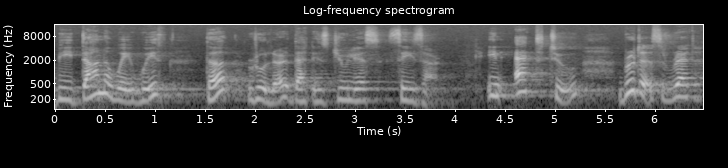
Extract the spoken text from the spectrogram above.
be done away with the ruler, that is Julius Caesar. In Act 2, Brutus read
